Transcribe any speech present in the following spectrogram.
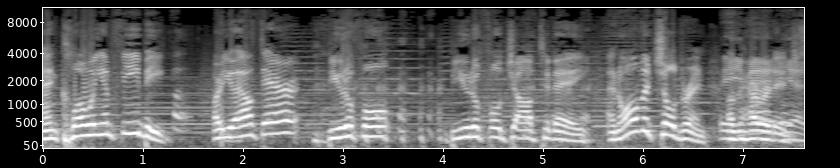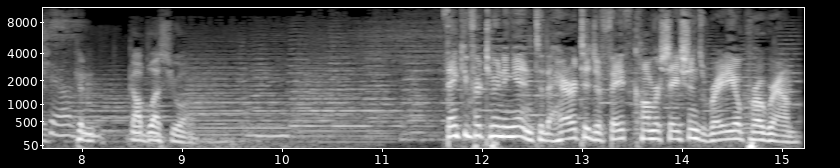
And Chloe and Phoebe, are you out there? Beautiful, beautiful job today. And all the children of Amen, Heritage. yes. Can, God bless you all. Thank you for tuning in to the Heritage of Faith Conversations radio program.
